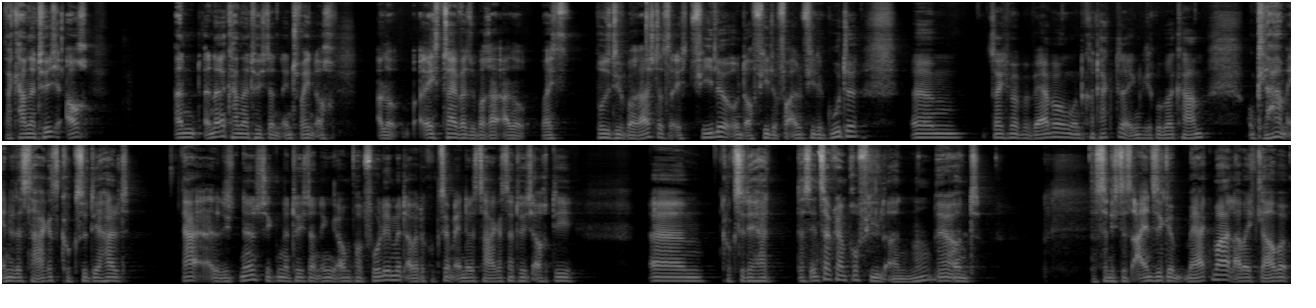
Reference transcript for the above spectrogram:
da kam natürlich auch an, ne, kam natürlich dann entsprechend auch, also echt teilweise überrascht, also war ich positiv überrascht, dass echt viele und auch viele, vor allem viele gute, ähm, sag ich mal, Bewerbungen und Kontakte da irgendwie rüberkamen. Und klar, am Ende des Tages guckst du dir halt, ja, also die ne, schicken natürlich dann irgendwie auch ein Portfolio mit, aber du guckst dir am Ende des Tages natürlich auch die, ähm, guckst du dir halt das Instagram-Profil an, ne? Ja. Und das ist ja nicht das einzige Merkmal, aber ich glaube,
